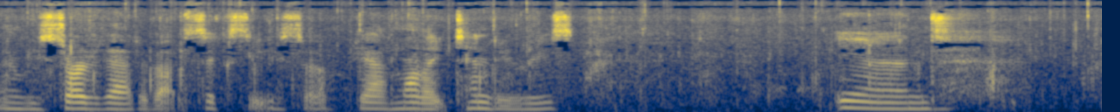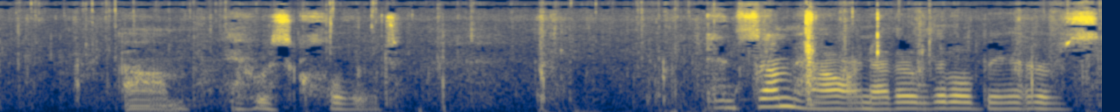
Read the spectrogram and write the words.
and we started at about 60 so yeah more like 10 degrees. And um, it was cold. And somehow or another little bear's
